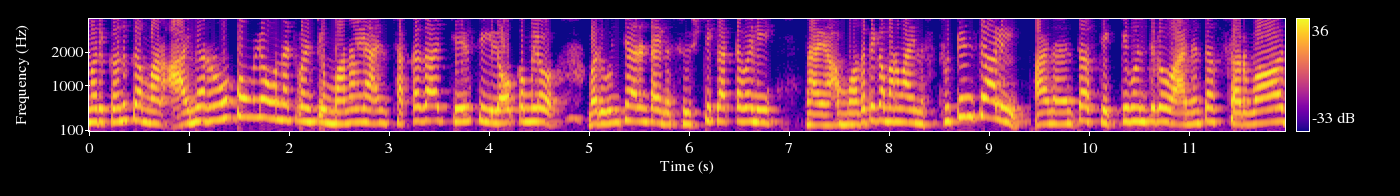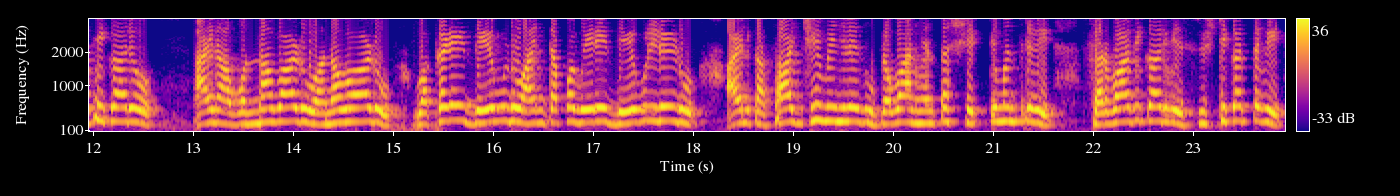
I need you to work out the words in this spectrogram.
మరి కనుక మన ఆయన రూపంలో ఉన్నటువంటి మనల్ని ఆయన చక్కగా చేసి ఈ లోకంలో మరి ఉంచారంటే ఆయన సృష్టికర్తవని ఆయన మొదటగా మనం ఆయన స్థుతించాలి ఆయన ఎంత శక్తివంతుడో ఆయన ఎంత సర్వాధికారో ఆయన ఉన్నవాడు అనవాడు ఒక్కడే దేవుడు ఆయన తప్ప వేరే దేవుడు లేడు. ఆయనకు అసాధ్యమేం లేదు. ప్రభా నువ్వు ఎంత శక్తిమంతుడివి సర్వాధికారివి సృష్టికర్తవి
